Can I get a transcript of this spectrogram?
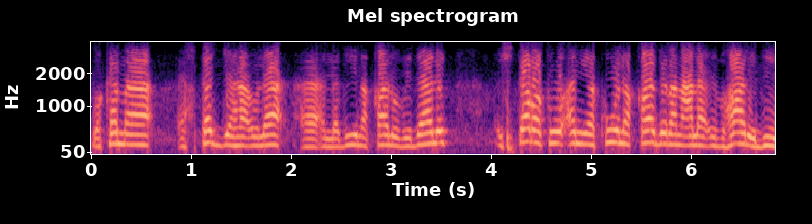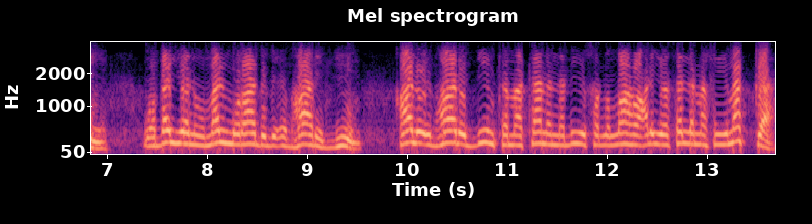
وكما احتج هؤلاء الذين قالوا بذلك اشترطوا أن يكون قادرا على إظهار دينه وبينوا ما المراد بإظهار الدين. قالوا إظهار الدين كما كان النبي صلى الله عليه وسلم في مكة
